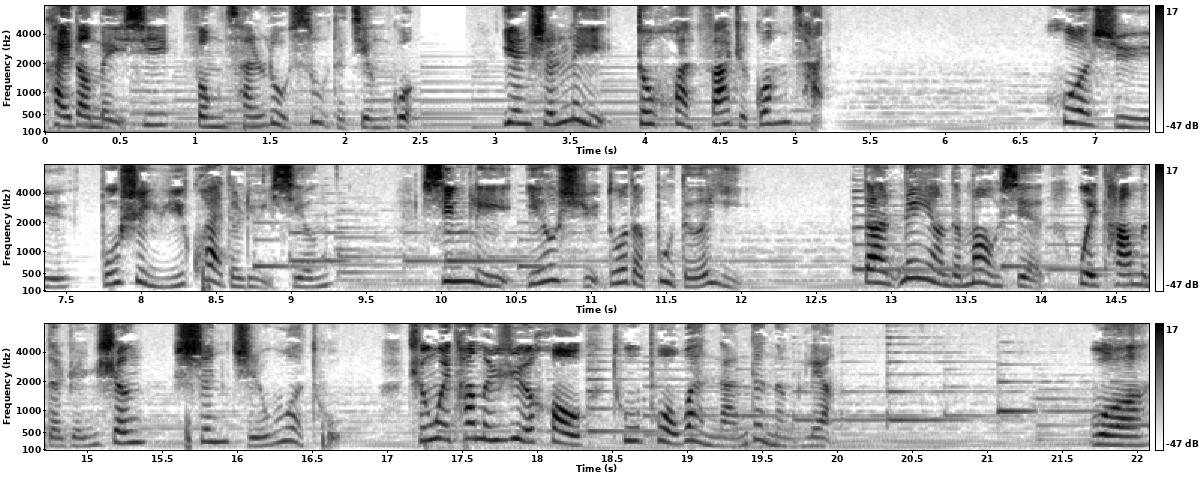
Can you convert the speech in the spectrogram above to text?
开到美西，风餐露宿的经过，眼神里都焕发着光彩。或许不是愉快的旅行，心里也有许多的不得已，但那样的冒险为他们的人生伸直沃土，成为他们日后突破万难的能量。我。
